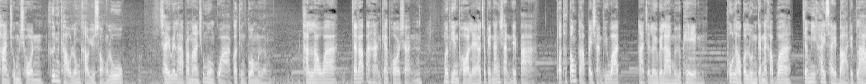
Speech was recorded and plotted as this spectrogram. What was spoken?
ผ่านชุมชน ขึ้นเขาลงเขาอยู่สองลูก ใช้เวลาประมาณชั่วโมงกว่าก็ถึงตัวเมือง ท่านเล่าว่าจะรับอาหารแค่พอฉัน เมื่อเพียงพอแล้วจะไปนั่งฉันในป่า เพราะถ้าต้องกลับไปฉันที่วัด อาจจะเลยเวลามื้อเพลพวกเราก็ลุ้นกันนะครับว่าจะมีใครใส่บาตรหรือเปล่า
